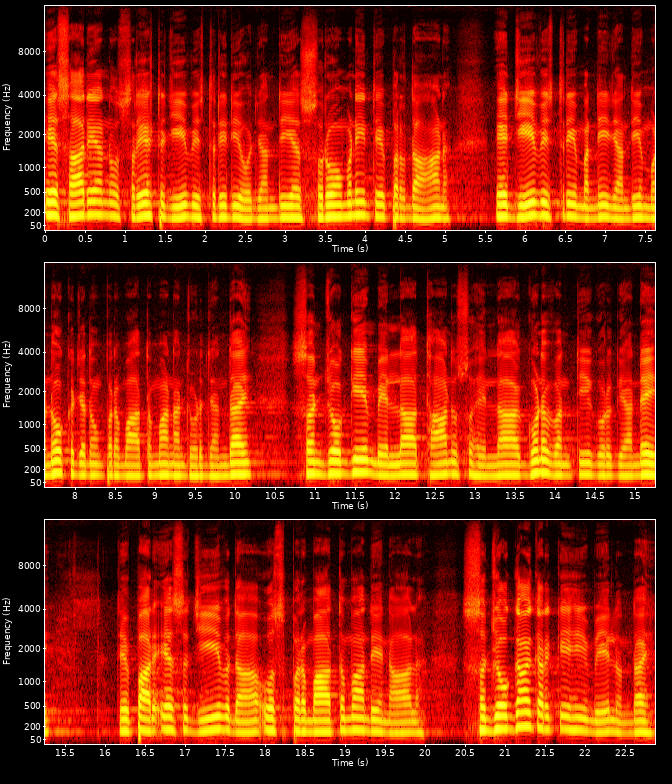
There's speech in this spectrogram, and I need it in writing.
ਇਹ ਸਾਰਿਆਂ ਨੂੰ ਸ੍ਰੇਸ਼ਟ ਜੀਵ ਇਸਤਰੀ ਦੀ ਹੋ ਜਾਂਦੀ ਹੈ। ਸ਼੍ਰੋਮਣੀ ਤੇ ਪ੍ਰਧਾਨ, ਇਹ ਜੀਵ ਇਸਤਰੀ ਮੰਨੀ ਜਾਂਦੀ ਹੈ। ਮਨੁੱਖ ਜਦੋਂ ਪਰਮਾਤਮਾ ਨਾਲ ਜੁੜ ਜਾਂਦਾ ਹੈ ਸੰਜੋਗੀ ਮੇਲਾ, ਥਾਨ ਸੁਹੇਲਾ, ਗੁਣਵੰਤੀ ਗੁਰ ਗਿਆਨੇ ਤੇ ਪਰ ਇਸ ਜੀਵ ਦਾ ਉਸ ਪਰਮਾਤਮਾ ਦੇ ਨਾਲ ਸੰਜੋਗਾਂ ਕਰਕੇ ਹੀ ਮੇਲ ਹੁੰਦਾ ਹੈ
